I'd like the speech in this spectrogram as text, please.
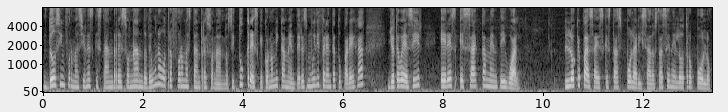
dos informaciones que están resonando, de una u otra forma están resonando. Si tú crees que económicamente eres muy diferente a tu pareja, yo te voy a decir, eres exactamente igual. Lo que pasa es que estás polarizado, estás en el otro polo,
